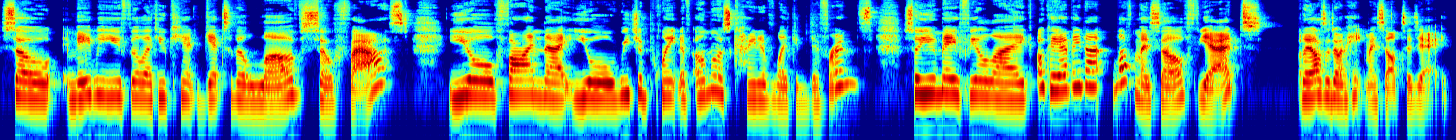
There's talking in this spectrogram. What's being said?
So maybe you feel like you can't get to the love so fast. You'll find that you'll reach a point of almost kind of like indifference. So you may feel like, okay, I may not love myself yet, but I also don't hate myself today.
